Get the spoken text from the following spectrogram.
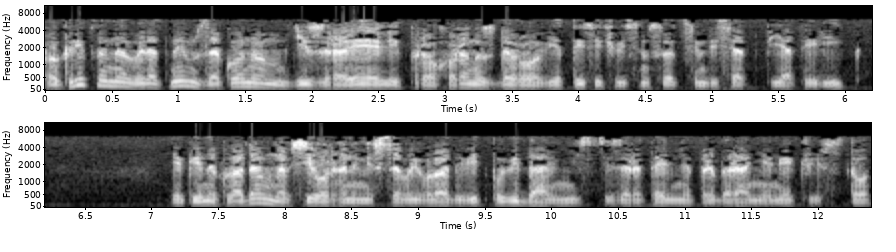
Окріплена видатним законом Дізраелі про охорону здоров'я 1875 рік, який накладав на всі органи місцевої влади відповідальність за ретельне прибирання нечистот,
